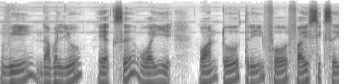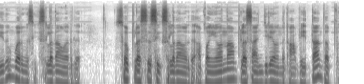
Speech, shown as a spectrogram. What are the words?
V? W X Y one two three four five six இதுவும் பாருங்கள் சிக்ஸில் தான் வருது. ஸோ ப்ளஸ் சிக்ஸில் தான் வருது. அப்போ இவன் தான் ப்ளஸ் அஞ்சுலேயே வந்துட்டான். அப்போ இதுதான் தப்பு.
